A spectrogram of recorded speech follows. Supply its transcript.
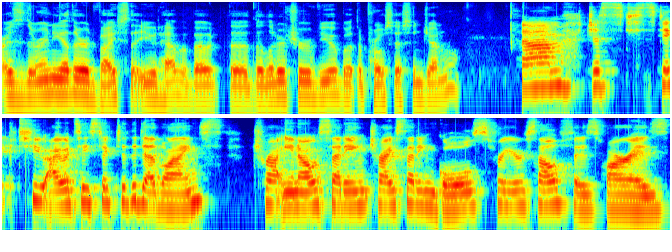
is there any other advice that you'd have about the, the literature review, about the process in general? Um, just stick to, I would say stick to the deadlines. Try, you know, setting, try setting goals for yourself as far as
